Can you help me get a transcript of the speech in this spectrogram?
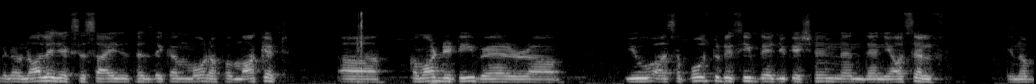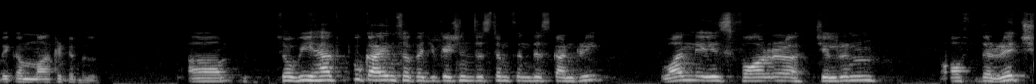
you know knowledge exercise it has become more of a market uh, commodity where uh, you are supposed to receive the education and then yourself you know become marketable. Um, so we have two kinds of education systems in this country. One is for uh, children of the rich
